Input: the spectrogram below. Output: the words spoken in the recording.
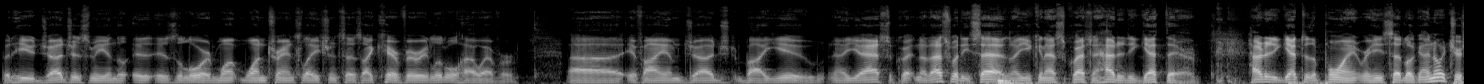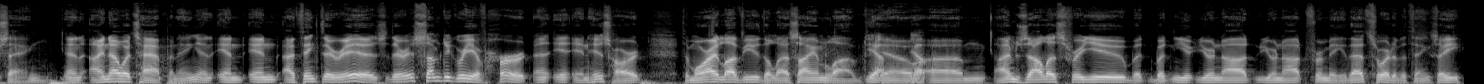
but he who judges me in the, is is the Lord. One, one translation says, I care very little, however. Uh, if I am judged by you. Now you ask the question. Now that's what he says. Now you can ask the question: How did he get there? How did he get to the point where he said, "Look, I know what you're saying, and I know what's happening, and and and I think there is there is some degree of hurt in, in his heart. The more I love you, the less I am loved. Yeah, You know, yeah. um, I'm zealous for you, but but you, you're not you're not for me. That sort of a thing. So he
